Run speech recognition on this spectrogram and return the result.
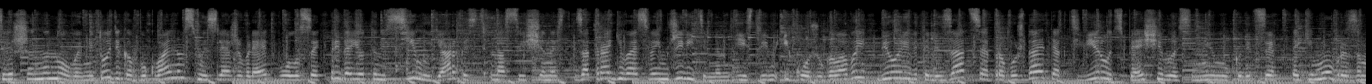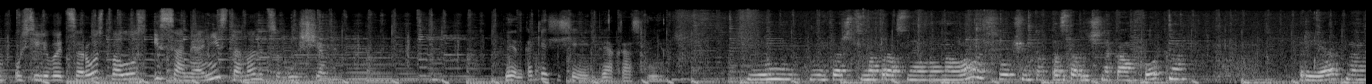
Совершенно новая методика в буквальном смысле оживляет волосы, придает им силу, яркость, насыщенность. Затрагивая своим живительным действием и кожу головы, биоревитализация пробуждает и активирует спящие волосяные луковицы. Таким образом усиливается рост волос и сами они становятся гуще. Лен, какие ощущения при окрашивании? Ну, мне кажется, напрасно я волновалась. В общем-то, достаточно комфортно, приятно.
